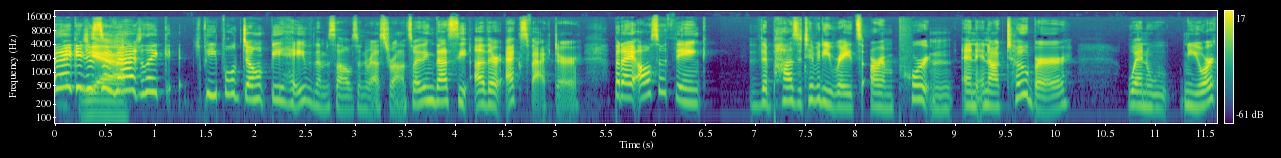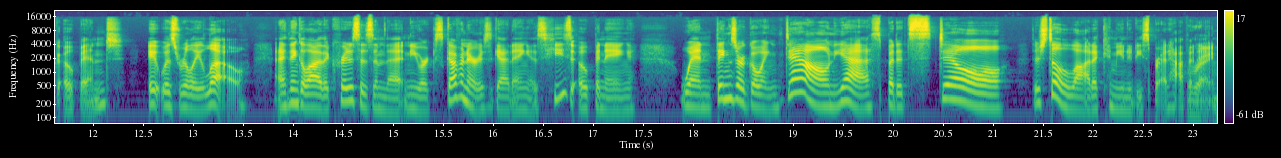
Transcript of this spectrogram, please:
I can just yeah. imagine like people don't behave themselves in restaurants. So I think that's the other X factor. But I also think the positivity rates are important. And in October, when New York opened, it was really low. And I think a lot of the criticism that New York's governor is getting is he's opening when things are going down, yes, but it's still there's still a lot of community spread happening. Right.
